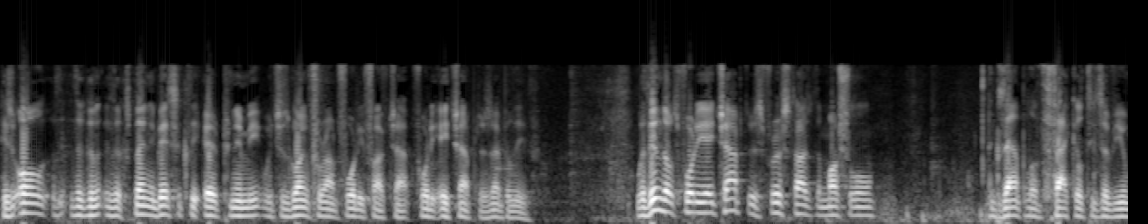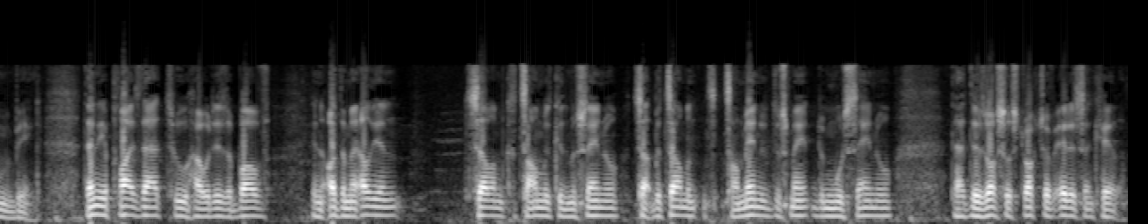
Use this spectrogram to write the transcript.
He's all the, the, explaining basically Er Pnimi, which is going for around 45 chap- 48 chapters, I believe. Within those 48 chapters, first starts the martial example of the faculties of human being. Then he applies that to how it is above in Adam Elyon, Tzelem Tzalmud Kedmusenu, Tzalmenu Musenu, that there's also structure of Eris and Kalim.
